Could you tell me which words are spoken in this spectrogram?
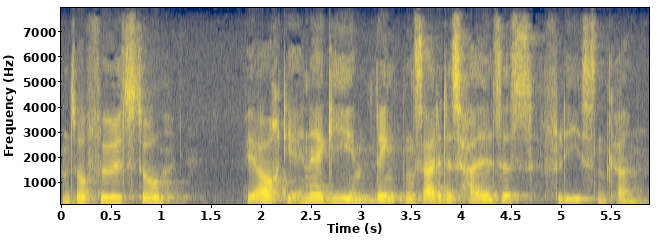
Und so fühlst du, wie auch die Energie im linken Seite des Halses fließen kann.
